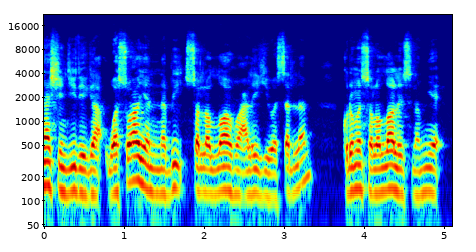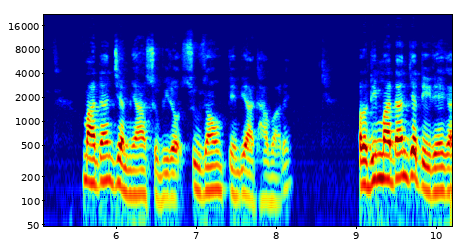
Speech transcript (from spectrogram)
ညာရှင်ကြီးတွေကဝါဆွာယန်နဗီဆလလောလ္ဟူအလိုင်ဟီဝဆလမ်ကိုရမဆလလောလ္လဟ်အလိုင်ဝဆလမ်ရဲ့မှားတမ်းချက်များဆိုပြီးတော့စုဆောင်းတင်ပြထားပါတယ်အဲ့တော့ဒီမှားတမ်းချက်တွေတဲက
